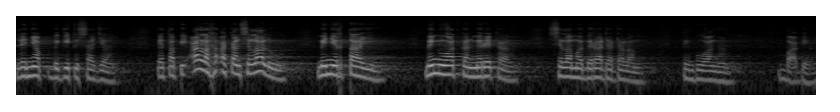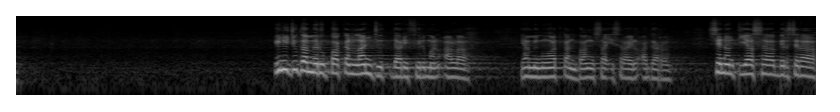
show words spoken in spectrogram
Lenyap begitu saja. Tetapi Allah akan selalu menyertai, menguatkan mereka selama berada dalam pembuangan Babel. Ini juga merupakan lanjut dari firman Allah yang menguatkan bangsa Israel agar senantiasa berserah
